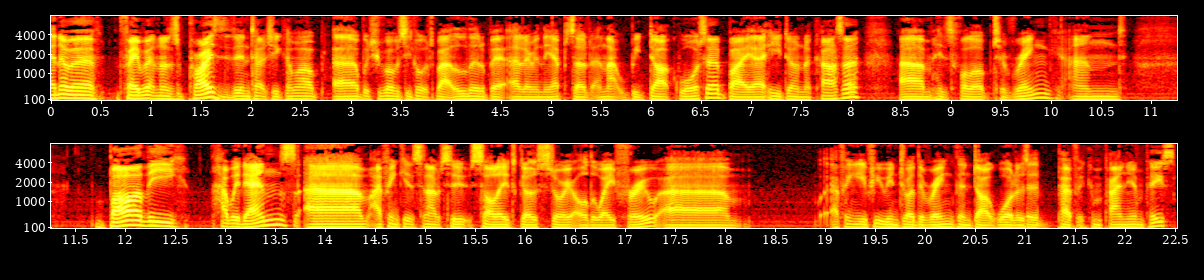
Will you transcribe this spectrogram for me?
another favourite, and I'm surprised it didn't actually come up, uh, which we've obviously talked about a little bit earlier in the episode, and that would be Dark Water by uh, Hideo Nakata, um, his follow up to Ring. And bar the how it ends, um, I think it's an absolute solid ghost story all the way through. Um, I think if you enjoy The Ring, then Dark Water is a perfect companion piece.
